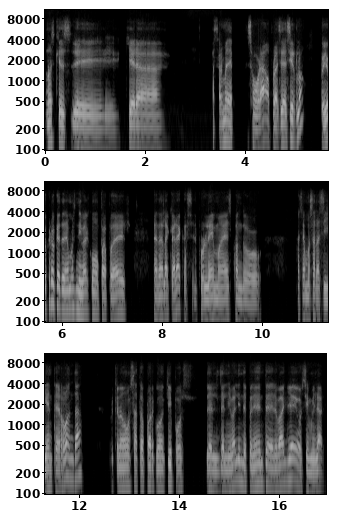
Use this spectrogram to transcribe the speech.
no es que eh, quiera pasarme de sobrado, por así decirlo, pero yo creo que tenemos nivel como para poder ganar la Caracas. El problema es cuando pasemos a la siguiente ronda, porque no vamos a topar con equipos del, del nivel independiente del Valle o similares.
